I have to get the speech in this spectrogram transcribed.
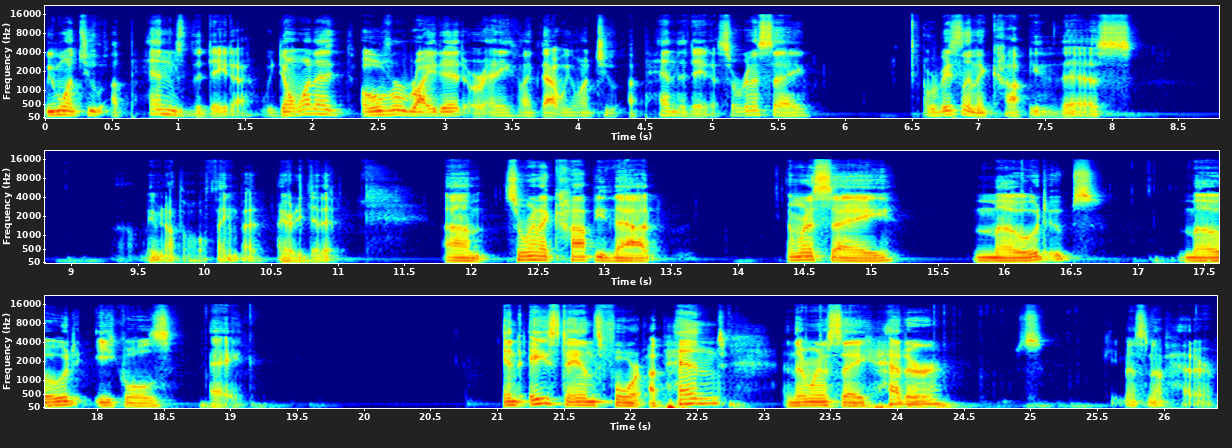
we want to append the data. We don't want to overwrite it or anything like that. We want to append the data. So we're going to say, we're basically going to copy this. Maybe not the whole thing, but I already did it. Um, so we're going to copy that and we're going to say mode, oops, mode equals A. And A stands for append. And then we're going to say header. Oops, keep messing up header.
